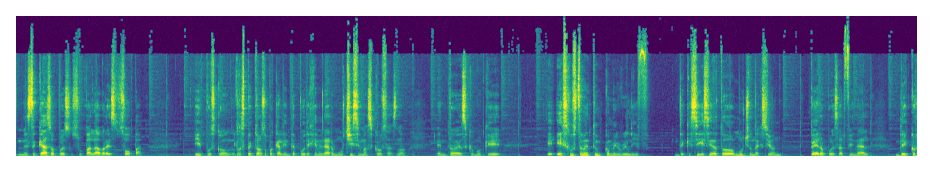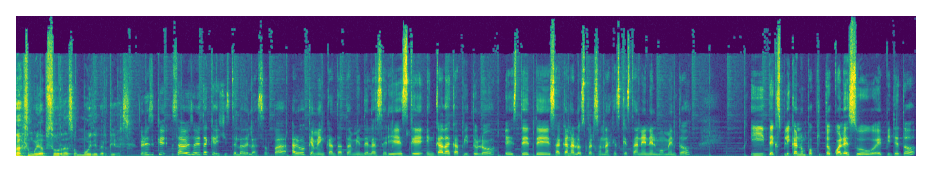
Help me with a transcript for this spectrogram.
En este caso, pues su palabra es sopa. Y pues con respecto a la sopa caliente puede generar muchísimas cosas, ¿no? Entonces, como que. e- Es justamente un comic relief. De que sigue siendo todo mucho en acción. Pero pues al final. De cosas muy absurdas o muy divertidas. Pero es que, ¿sabes? Ahorita que dijiste lo de la sopa, algo que me encanta también de la serie es que en cada capítulo este, te sacan a los personajes que están en el momento y te explican un poquito cuál es su epíteto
